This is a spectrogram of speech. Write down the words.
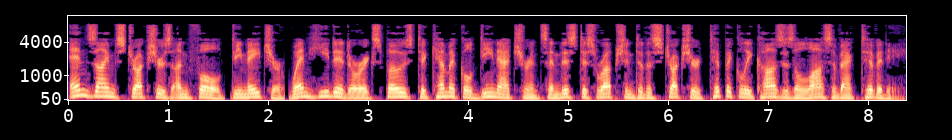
Enzyme structures unfold denature when heated or exposed to chemical denaturants and this disruption to the structure typically causes a loss of activity.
